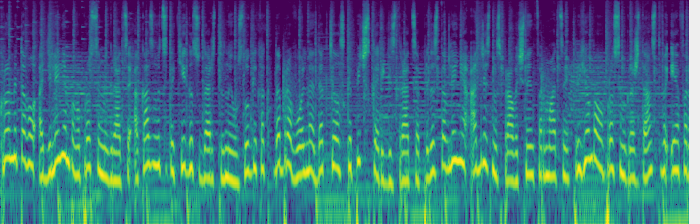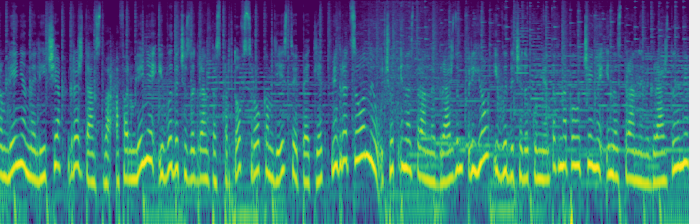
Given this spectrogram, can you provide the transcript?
Кроме того, отделением по вопросам миграции оказываются такие государственные услуги, как добровольная дактилоскопическая регистрация, предоставление адресно-справочной справочной информации, прием по вопросам гражданства и оформление наличия гражданства, оформление и выдача загранпаспортов сроком действия 5 лет, миграционный учет иностранных граждан, прием и выдача документов на получение иностранными гражданами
